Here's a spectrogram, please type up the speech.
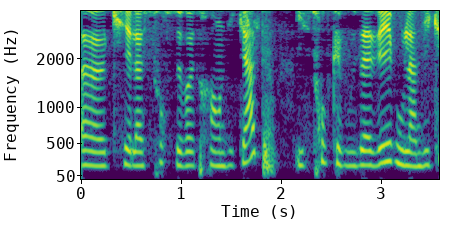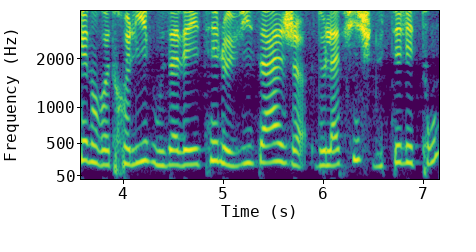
euh, qui est la source de votre handicap. Il se trouve que vous avez, vous l'indiquez dans votre livre, vous avez été le visage de l'affiche du Téléthon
